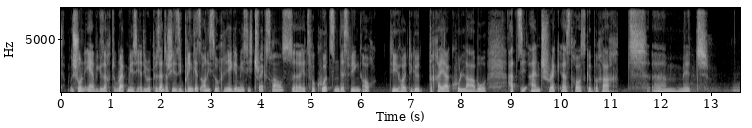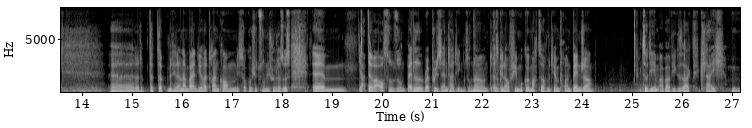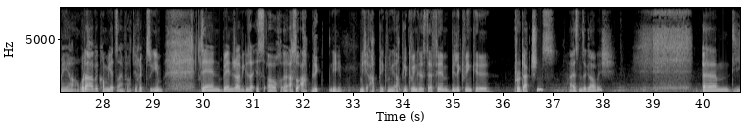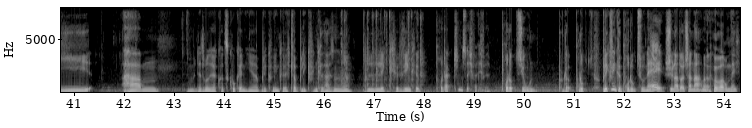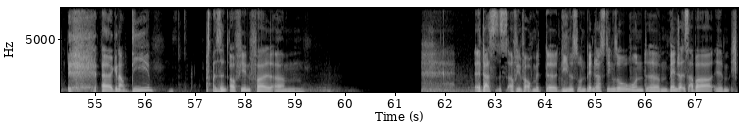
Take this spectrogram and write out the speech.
ja, schon eher, wie gesagt, rapmäßig eher die Representer-Schiene. Sie bringt jetzt auch nicht so regelmäßig Tracks raus, äh, jetzt vor kurzem, deswegen auch die heutige Dreier-Kollabo, hat sie einen Track erst rausgebracht ähm, mit Äh, mit den anderen beiden, die heute drankommen. Ich sag euch jetzt noch nicht, wer das ist. Ähm, ja, der war auch so, so ein Battle-Representer-Ding, so, ne? Und also genau, viel Mucke macht sie auch mit ihrem Freund Benja. Zudem aber, wie gesagt, gleich mehr. Oder wir kommen jetzt einfach direkt zu ihm. Denn Benja, wie gesagt, ist auch, äh, ach so, acht Blick, nee, nicht acht Blickwinkel, acht Blickwinkel ist der Film, Blickwinkel Productions heißen sie, glaube ich. Ähm, die haben, Moment, jetzt muss ich ja kurz gucken hier, Blickwinkel, ich glaube Blickwinkel heißen sie, ne? Blickwinkel Productions, ich weiß, ich weiß Produktion. Produ Produkt Blickwinkelproduktion, hey, schöner deutscher Name, warum nicht? Äh, genau, die sind auf jeden Fall ähm, äh, das ist auf jeden Fall auch mit äh, Dines und Benjas Ding so und ähm, Benja ist aber, ähm, ich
